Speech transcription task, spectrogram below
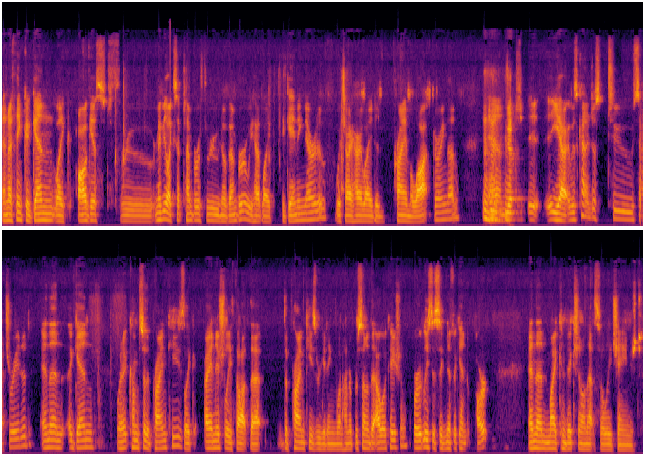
and I think again like August through or maybe like September through November, we had like the gaming narrative, which I highlighted Prime a lot during then and Mm-hmm. Yeah. it, yeah, it was kind of just too saturated. And then again, when it comes to the prime keys, like I initially thought that the prime keys were getting 100% of the allocation, or at least a significant part. And then my conviction on that slowly changed,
